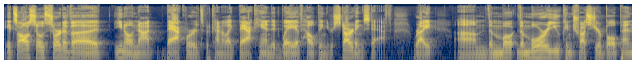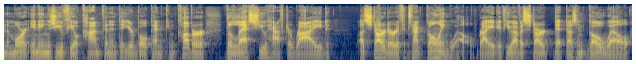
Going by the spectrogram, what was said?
It's also sort of a, you know, not backwards, but kind of like backhanded way of helping your starting staff, right? Um, the more the more you can trust your bullpen, the more innings you feel confident that your bullpen can cover, the less you have to ride a starter if it's not going well, right? If you have a start that doesn't go well,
